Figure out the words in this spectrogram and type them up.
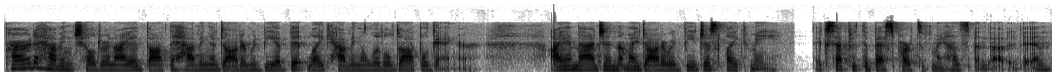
Prior to having children, I had thought that having a daughter would be a bit like having a little doppelganger. I imagined that my daughter would be just like me, except with the best parts of my husband added in.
